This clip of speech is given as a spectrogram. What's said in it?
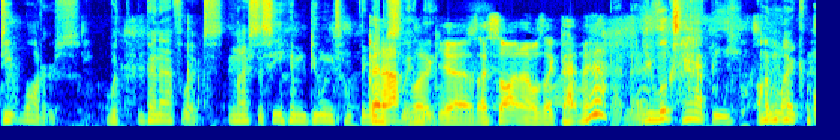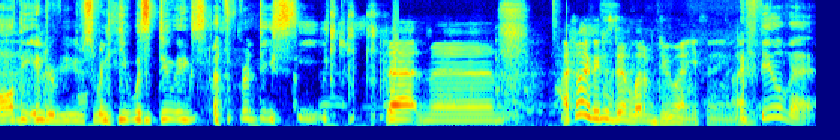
Deep Waters with Ben Affleck. Nice to see him doing something. Ben else Affleck, lately. yes. I saw it and I was like, Batman? He looks happy, unlike all the interviews when he was doing stuff for DC. Batman. I feel like they just didn't let him do anything. I feel that,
